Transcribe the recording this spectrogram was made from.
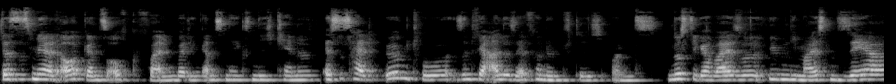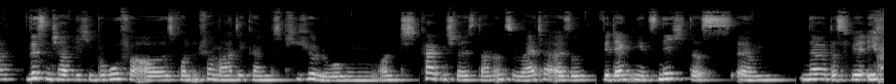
das ist mir halt auch ganz aufgefallen bei den ganzen Hexen, die ich kenne. Es ist halt irgendwo, sind wir alle sehr vernünftig und lustigerweise üben die meisten sehr wissenschaftliche Berufe aus, von Informatikern bis Psychologen und Krankenschwestern und so weiter. Also wir denken jetzt nicht, dass, ähm, ne, dass wir eben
